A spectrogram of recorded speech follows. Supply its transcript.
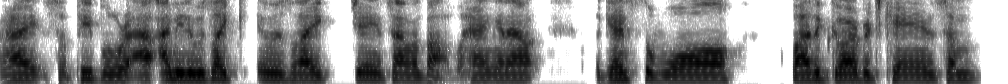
All right. So people were out. I mean, it was like it was like Jay and Silent Bob were hanging out against the wall by the garbage cans. Some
